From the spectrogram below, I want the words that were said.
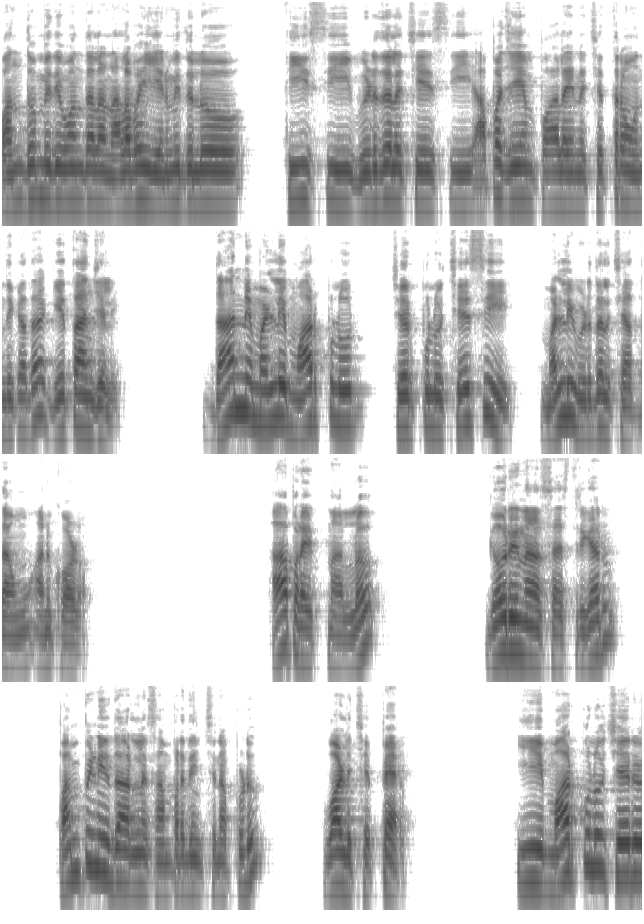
పంతొమ్మిది వందల నలభై ఎనిమిదిలో తీసి విడుదల చేసి అపజయం పాలైన చిత్రం ఉంది కదా గీతాంజలి. దాన్ని మళ్ళీ మార్పులు చేర్పులు చేసి మళ్ళీ విడుదల చేద్దాము అనుకోవడం. ఆ ప్రయత్నాల్లో గౌరీనాథ శాస్త్రి గారు పంపిణీదారుల్ని సంప్రదించినప్పుడు వాళ్ళు చెప్పారు. ఈ మార్పులు చేరు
